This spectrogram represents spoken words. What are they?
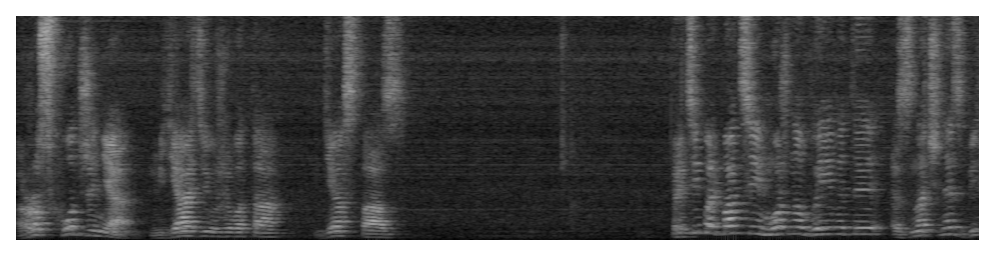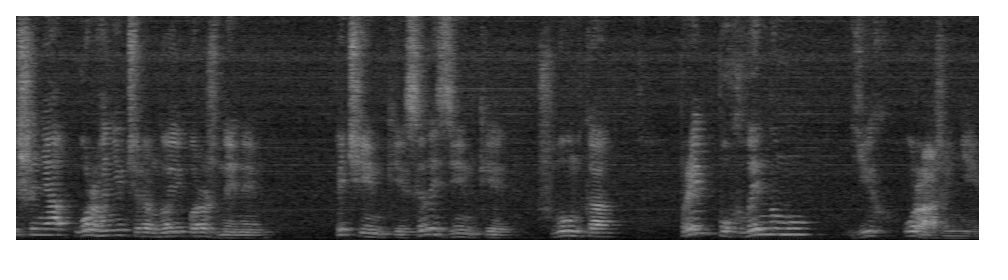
розходження м'язів живота, діастаз. При цій пальпації можна виявити значне збільшення органів черевної порожнини, печінки, селезінки, шлунка при пухлинному їх ураженні.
